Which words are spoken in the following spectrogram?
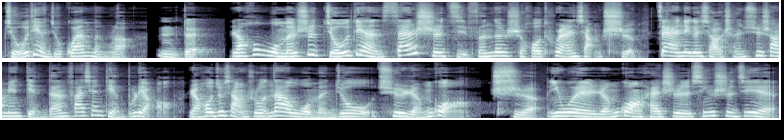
九点就关门了。嗯，对。然后我们是九点三十几分的时候突然想吃，在那个小程序上面点单，发现点不了，然后就想说，那我们就去人广。吃，因为人广还是新世界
